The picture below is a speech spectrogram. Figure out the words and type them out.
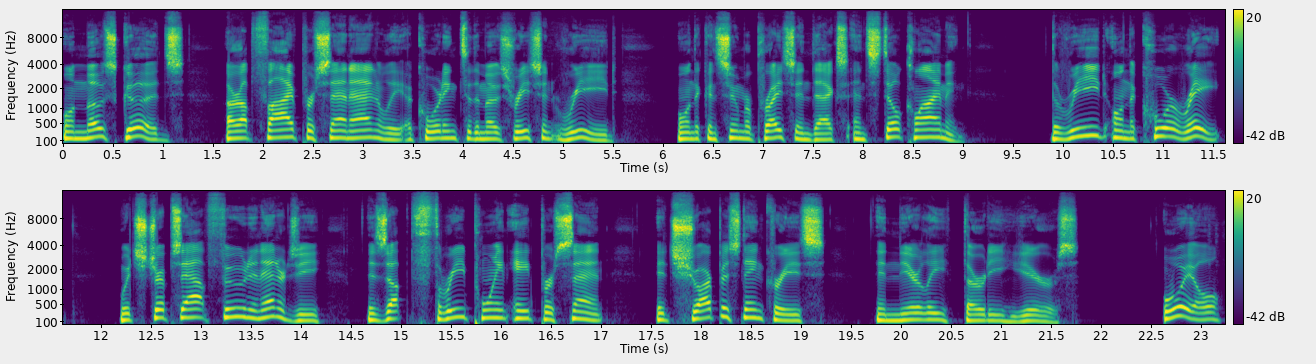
on most goods are up 5% annually, according to the most recent read on the Consumer Price Index, and still climbing. The read on the core rate, which strips out food and energy, is up 3.8% its sharpest increase in nearly 30 years. Oil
